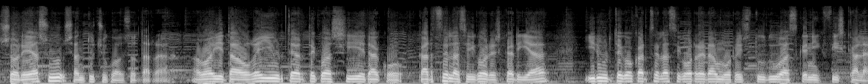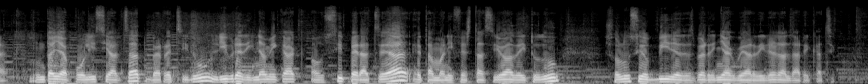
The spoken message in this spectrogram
Soreazu Santutxuko auzotarra. Amabi eta hogei urte arteko hasierako kartzela zigor eskaria, hiru urteko kartzela zigorrera murriztu du azkenik fiskalak. Muntaia polizialtzat berretzi du libre dinamikak auziperatzea eta manifestazioa deitu du soluzio bide desberdinak behar direla aldarrikatzeko.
